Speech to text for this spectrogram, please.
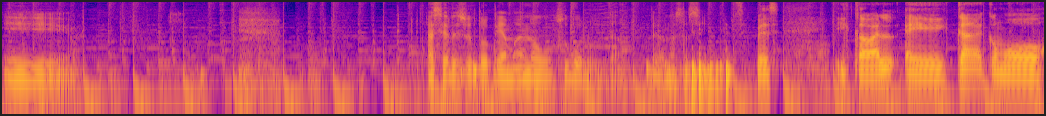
eh, hacer de su propia mano su voluntad, pero no es así. Sí, ¿ves? Y cabal, eh, cada, como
